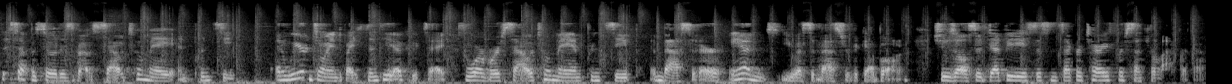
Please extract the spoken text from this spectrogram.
This episode is about Sao Tome and Principe, and we are joined by Cynthia Akuetteh, former Sao Tome and Principe ambassador and U.S. ambassador to Gabon. She was also Deputy Assistant Secretary for Central Africa.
